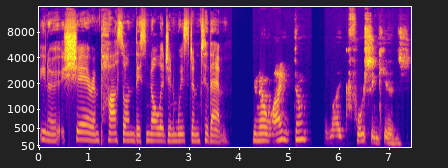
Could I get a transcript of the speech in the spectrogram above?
you know, share and pass on this knowledge and wisdom to them? You know, I don't like forcing kids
